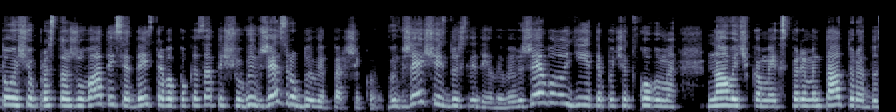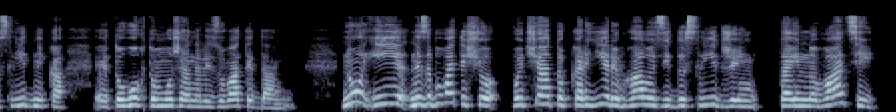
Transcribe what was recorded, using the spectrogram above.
того, щоб простажуватися, десь треба показати, що ви вже зробили перший крок, ви вже щось дослідили, ви вже володієте початковими навичками експериментатора, дослідника, е, того, хто може аналізувати дані. Ну і не забувайте, що початок кар'єри в галузі досліджень та інновацій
